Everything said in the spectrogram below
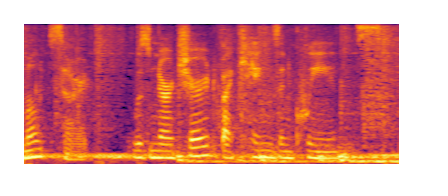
Mozart was nurtured by kings and queens.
